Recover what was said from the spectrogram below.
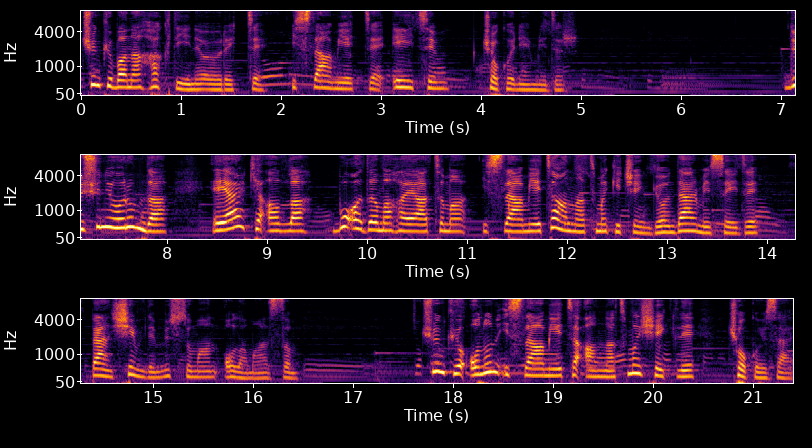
Çünkü bana hak dini öğretti. İslamiyet'te eğitim çok önemlidir. Düşünüyorum da eğer ki Allah bu adamı hayatıma İslamiyet'i anlatmak için göndermeseydi ben şimdi Müslüman olamazdım. Çünkü onun İslamiyet'i anlatma şekli çok özel.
